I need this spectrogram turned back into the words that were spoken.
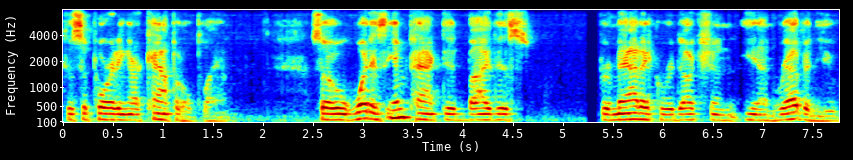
to supporting our capital plan. So what is impacted by this dramatic reduction in revenue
